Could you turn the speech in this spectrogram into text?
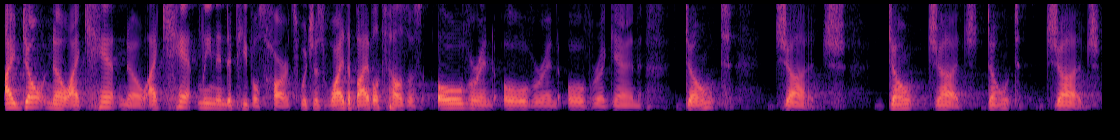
I don't know, I can't know, I can't lean into people's hearts, which is why the Bible tells us over and over and over again don't judge. Don't judge. Don't judge.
